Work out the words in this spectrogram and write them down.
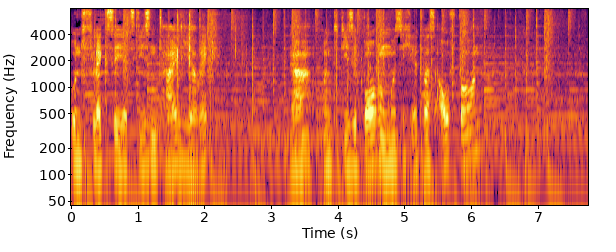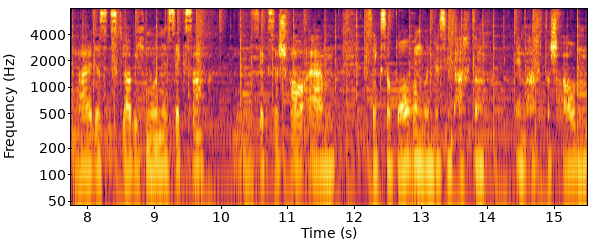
und flexe jetzt diesen Teil hier weg. Ja, und diese Bohrung muss ich etwas aufbauen, weil das ist glaube ich nur eine 6er, eine 6er, Schrau ähm, 6er Bohrung und das sind 8er M8er Schrauben.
